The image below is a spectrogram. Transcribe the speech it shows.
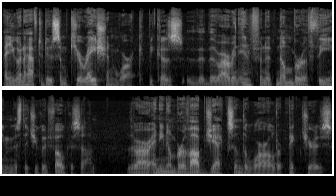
And you're going to have to do some curation work because th- there are an infinite number of themes that you could focus on. There are any number of objects in the world or pictures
